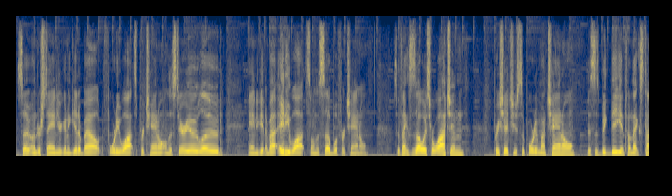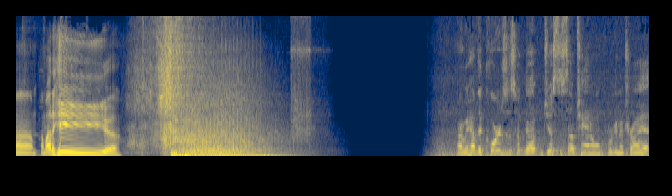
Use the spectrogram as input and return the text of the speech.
So understand you're going to get about 40 watts per channel on the stereo load, and you're getting about 80 watts on the subwoofer channel. So thanks as always for watching. Appreciate you supporting my channel. This is Big D. Until next time, I'm out of here. All right, we have the Corzus hooked up, just the sub channel. We're gonna try at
